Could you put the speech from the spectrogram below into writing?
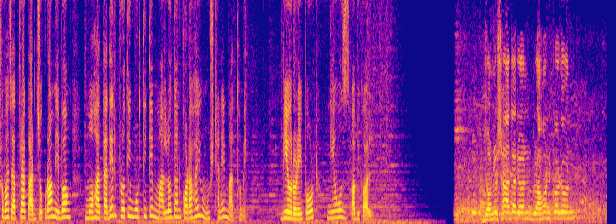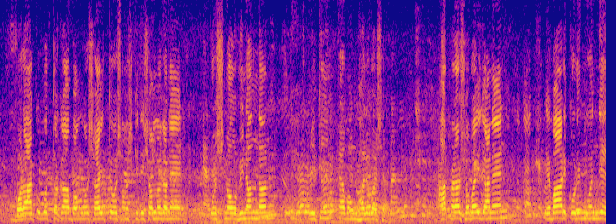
শোভাযাত্রা কার্যক্রম এবং মহাতাদের প্রতিমূর্তিতে মাল্যদান করা হয় অনুষ্ঠানের মাধ্যমে। ব্যুরো রিপোর্ট নিউজ অবিকল। জনসাধারণ গ্রহণ করুন। বরাক উপত্যকা বঙ্গ সাহিত্য ও সংস্কৃতি সম্মেলনের প্রশ্ন অভিনন্দন প্রীতি এবং ভালোবাসা। আপনারা সবাই জানেন এবার করিমগঞ্জে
